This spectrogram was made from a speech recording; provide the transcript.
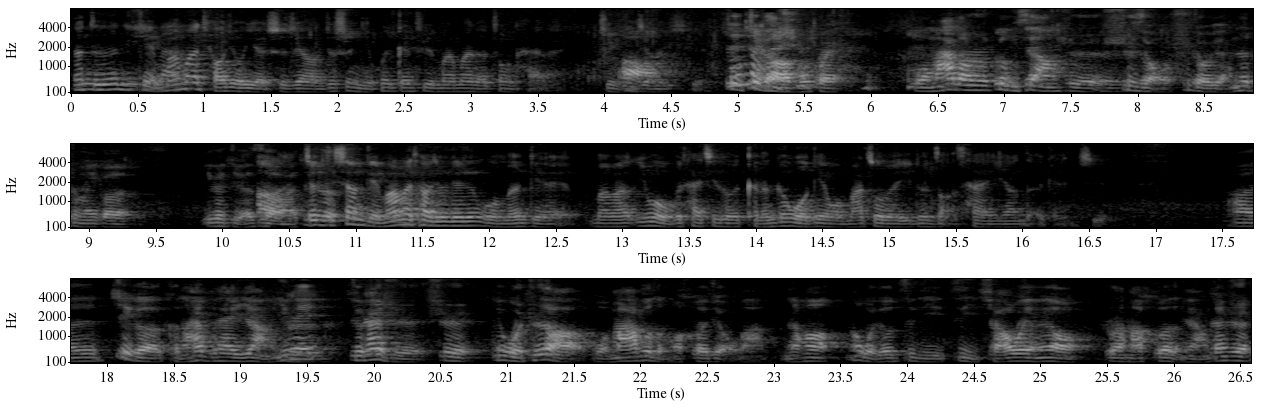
那德德，你给妈妈调酒也是这样，就是你会根据妈妈的状态来进行这样一些。这这个倒不会，我妈倒是更像是侍酒侍酒员的这么一个一个角色啊，就就是像给妈妈调就，跟我们给妈妈，因为我不太清楚，可能跟我给我妈做了一顿早餐一样的感觉。呃，这个可能还不太一样，因为最开始是因为我知道我妈不怎么喝酒嘛，然后那我就自己自己调，我也没有说让她喝怎么样，但是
